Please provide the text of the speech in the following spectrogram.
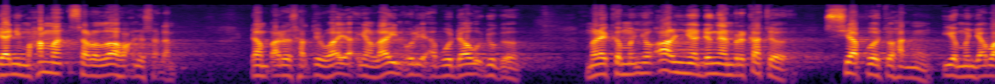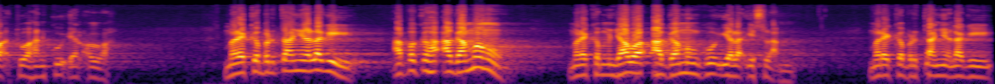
yakni Muhammad sallallahu alaihi wasallam? Dan pada satu riwayat yang lain oleh Abu Daud juga mereka menyoalnya dengan berkata siapa Tuhanmu? Ia menjawab Tuhanku ialah Allah. Mereka bertanya lagi apakah agamamu? Mereka menjawab agamaku ialah Islam. Mereka bertanya lagi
